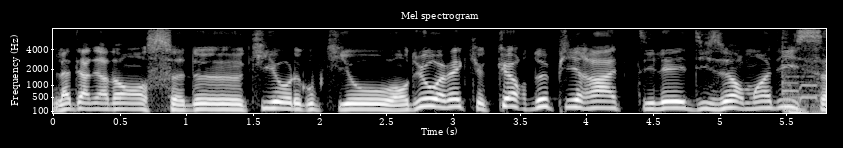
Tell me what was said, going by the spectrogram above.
La dernière danse de Kyo, le groupe Kyo, en duo avec Cœur de Pirate. Il est 10h moins 10.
